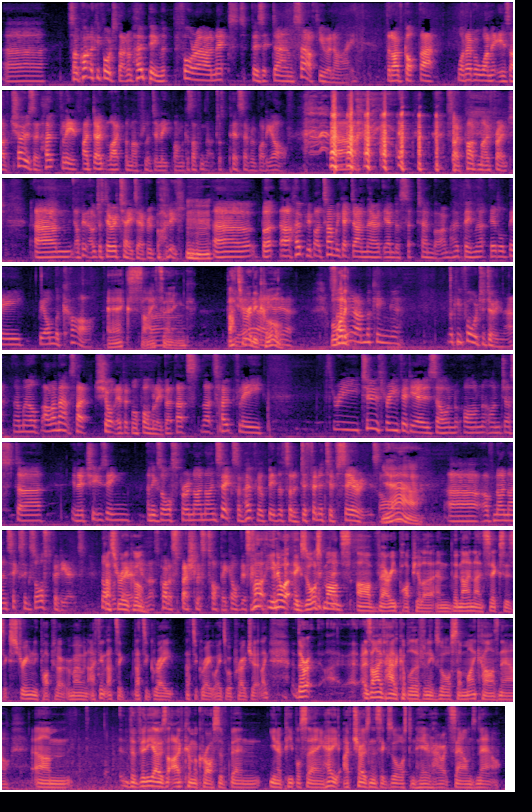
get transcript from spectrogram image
uh, so I'm quite looking forward to that. And I'm hoping that before our next visit down south, you and I, that I've got that whatever one it is I've chosen. Hopefully, I don't like the muffler delete one because I think that'll just piss everybody off. Uh, sorry, pardon my French. Um, I think that will just irritate everybody. Uh, but uh, hopefully, by the time we get down there at the end of September, I'm hoping that it'll be be on the car. Exciting. That's Yeah, really cool. Yeah, yeah. Well, so what a- yeah, I'm looking uh, looking forward to doing that, and we'll I'll announce that shortly a bit more formally. But that's that's hopefully three, two, three videos on on on just uh, you know choosing an exhaust for a 996, and hopefully it'll be the sort of definitive series. Of, Yeah. uh, of 996 exhaust videos. Not That's really cool. you know, that's quite a specialist topic, obviously. Well, you know what? Exhaust mods are very popular, and the 996 is extremely popular at the moment. I think that's a that's a great that's a great way to approach it. Like there, are, as I've had a couple of different exhausts on my cars now. Um, the videos that I've come across have been, you know, people saying, "Hey, I've chosen this exhaust, and here's how it sounds now."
